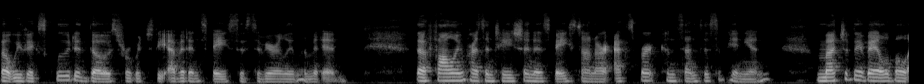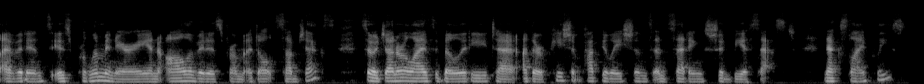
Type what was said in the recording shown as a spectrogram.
but we've excluded those for which the evidence base is severely limited. The following presentation is based on our expert consensus opinion. Much of the available evidence is preliminary and all of it is from adult subjects, so generalizability to other patient populations and settings should be assessed. Next slide, please.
